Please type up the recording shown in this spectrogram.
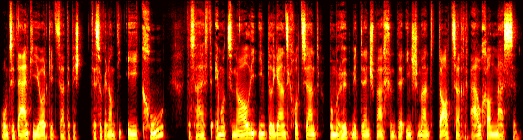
Und seit einigen Jahren gibt es auch den, den sogenannten EQ, das heißt der emotionale Intelligenzquotient, wo man heute mit den entsprechenden Instrumenten tatsächlich auch messen kann.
